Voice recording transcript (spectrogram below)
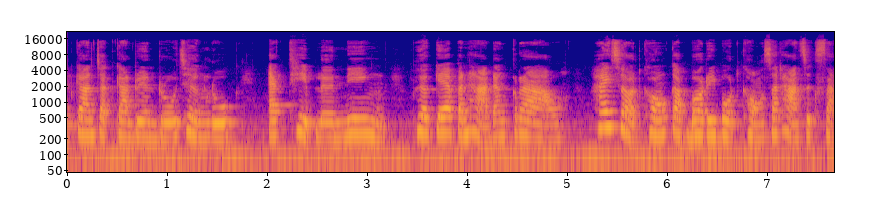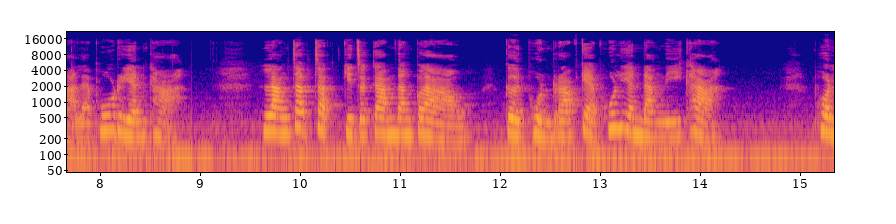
นการจัดการเรียนรู้เชิงลุก Active Learning เพื่อแก้ปัญหาดังกล่าว ให้สอดคล้องกับบริบทของสถานศึกษาและผู้เรียนค่ะ หลังจากจัดกิจกรรมดังกล่าว เกิดผลลัพธ์แก่ผู้เรียนดังนี้ค่ะ ผล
